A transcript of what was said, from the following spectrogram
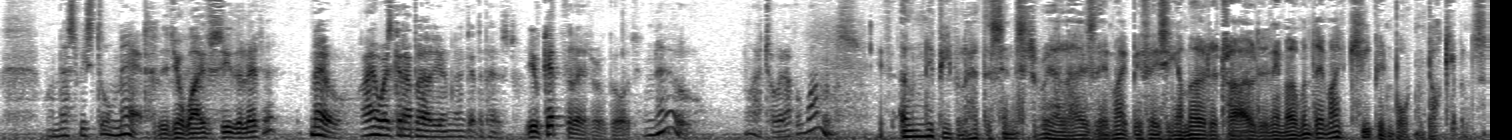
unless we still met. Did your wife see the letter? No, I always get up early and get the post. You've kept the letter, of course. No, I tore it up at once. If only people had the sense to realize they might be facing a murder trial at any moment, they might keep important documents.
